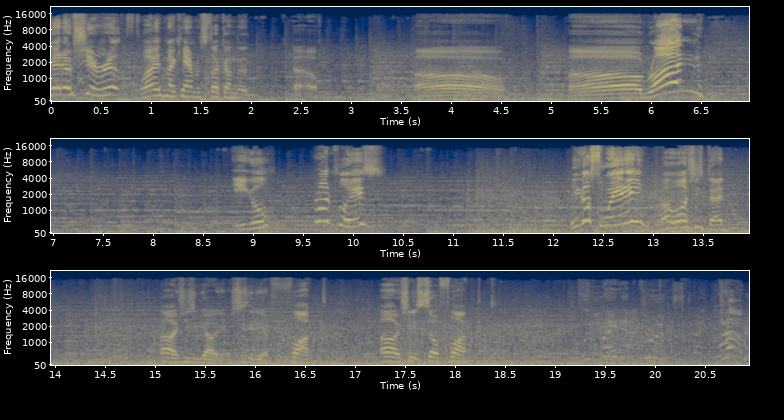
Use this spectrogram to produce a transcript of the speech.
Yeah, no shit, real. Why is my camera stuck on the. Uh oh. Oh. Oh, run! Eagle, run, please. Eagle, sweetie! Oh, well, she's dead. Oh, she's oh, gonna go. She's gonna get fucked. Oh, she's so fucked. We've made it through. Come.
